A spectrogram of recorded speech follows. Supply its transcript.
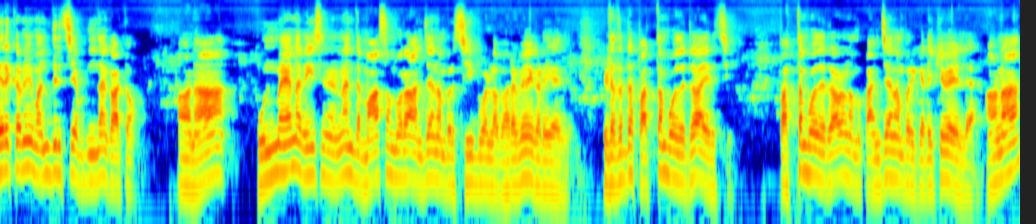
ஏற்கனவே வந்துருச்சு அப்படின்னு தான் காட்டும். ஆனால் உண்மையான ரீசன் என்னன்னா இந்த மாதம் பூரா அஞ்சாம் நம்பர் சி போர்டில் வரவே கிடையாது. கிட்டத்தட்ட பத்தொம்போது ட்ரா ஆயிடுச்சு பத்தொம்போது ரூபாவில் நமக்கு அஞ்சாம் நம்பர் கிடைக்கவே இல்லை. ஆனால்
